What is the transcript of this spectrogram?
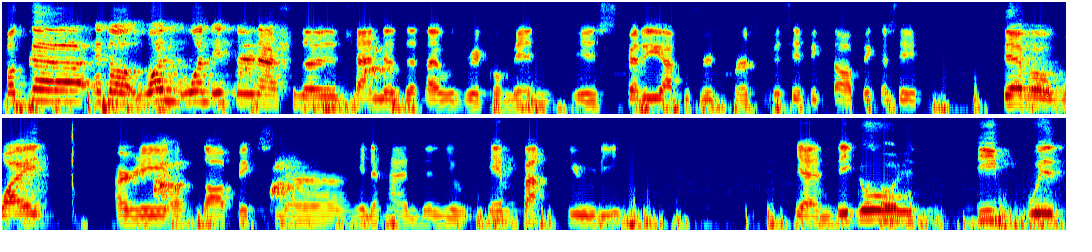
Pagka, ito, one, one international channel that I would recommend is, pero you have to search for a specific topic kasi they have a wide array of topics na hinahandle. Yung impact theory, yan, they go Sorry. deep with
